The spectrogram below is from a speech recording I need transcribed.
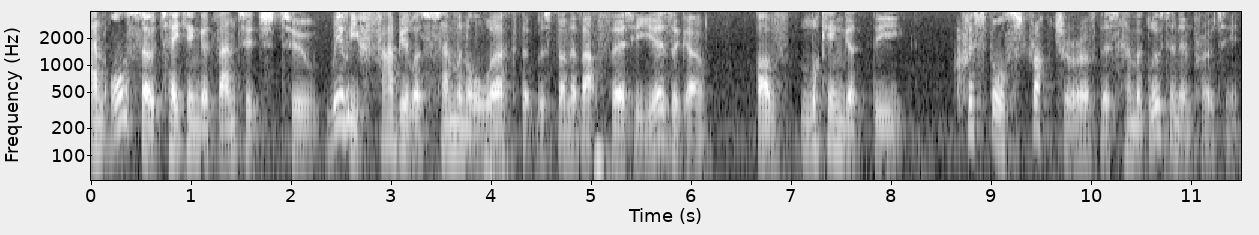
And also taking advantage to really fabulous seminal work that was done about 30 years ago of looking at the crystal structure of this hemagglutinin protein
